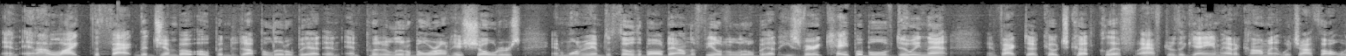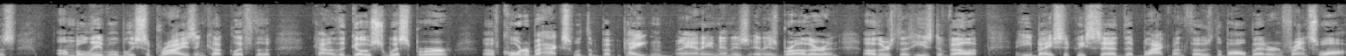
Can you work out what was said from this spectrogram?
And and I like the fact that Jimbo opened it up a little bit and, and put a little more on his shoulders and wanted him to throw the ball down the field a little bit. He's very capable of doing that. In fact, uh, Coach Cutcliffe after the game had a comment which I thought was unbelievably surprising. Cutcliffe, the kind of the ghost whisperer of quarterbacks with the Peyton Manning and his and his brother and others that he's developed, he basically said that Blackman throws the ball better than Francois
